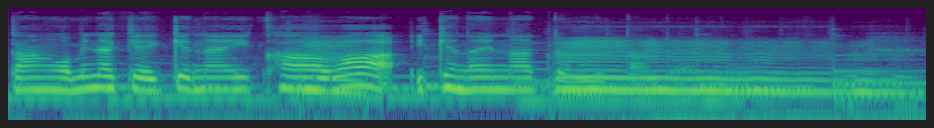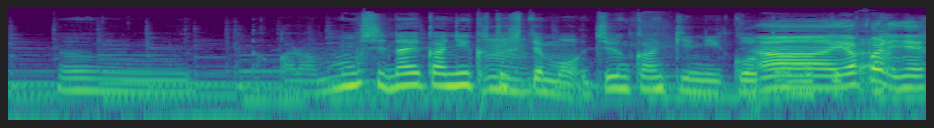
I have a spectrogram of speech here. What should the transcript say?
がんを見なきゃいけないかはいけないなってうん思ったんだよね、うんもし内科に行くとしても循環器に行こうと思ってた。あーやっぱりね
